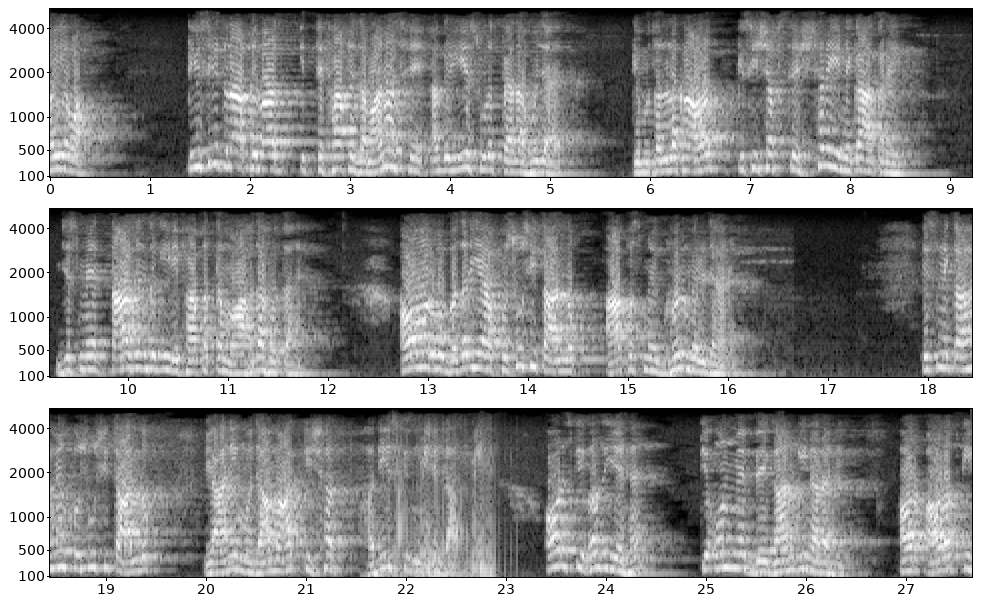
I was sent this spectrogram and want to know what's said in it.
غیرہ۔ تیسری طلاق کے بعد اتفاق زمانہ سے اگر یہ صورت پیدا ہو جائے کہ متعلقہ عورت کسی شخص سے شرعی نکاح کرے، جس میں تا زندگی رفاقت کا معاہدہ ہوتا ہے، اور وہ بدر یا خصوصی تعلق آپس میں گھل مل جائیں اس نکاح میں خصوصی تعلق یعنی مجامعات کی شرط، حدیث کی روشے لازمی اور اس کی غرض یہ ہے کہ ان میں بیگانگی نہ رہے اور عورت کی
